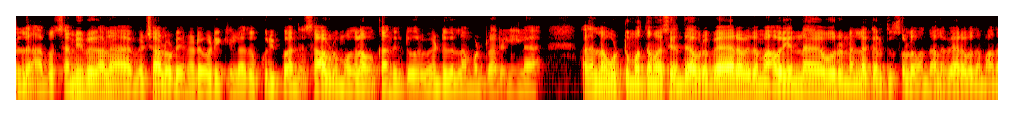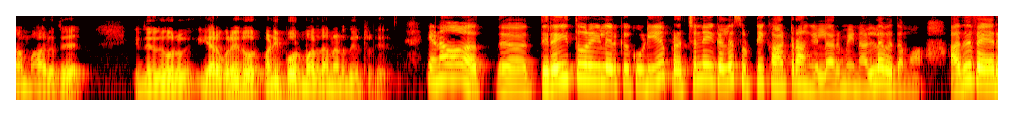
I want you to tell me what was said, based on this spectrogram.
இல்லை அப்போ சமீப கால விஷாலுடைய நடவடிக்கைகள் அதுவும் குறிப்பாக அந்த சாப்பிடும் போதெல்லாம் உட்காந்துக்கிட்டு ஒரு வேண்டுதல்லாம் பண்ணுறாரு இல்லைங்களா? அதெல்லாம் ஒட்டு மொத்தமாக சேர்ந்து அவர் வேறு விதமாக அவர் என்ன ஒரு நல்ல கருத்து சொல்ல வந்தாலும் வேறு விதமாக தான் மாறுது. இது ஒரு ஏறக்குறைய இது ஒரு பனிப்போர் மாதிரி தான் நடந்துகிட்டு இருக்கு ஏன்னா திரைத்துறையில இருக்கக்கூடிய பிரச்சனைகளை சுட்டி காட்டுறாங்க எல்லாருமே நல்ல விதமா. அது வேற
